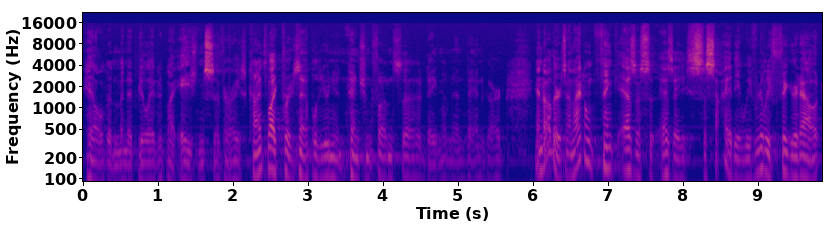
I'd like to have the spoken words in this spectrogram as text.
held and manipulated by agents of various kinds, like, for example, union pension funds, uh, Damon and Vanguard, and others. And I don't think as a, as a society we've really figured out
